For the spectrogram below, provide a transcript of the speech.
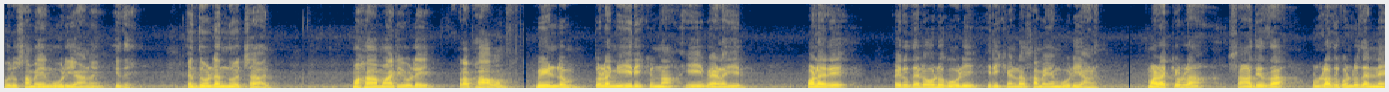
ഒരു സമയം കൂടിയാണ് ഇത്. എന്തുകൊണ്ടെന്ന് വെച്ചാൽ മഹാമാരിയുടെ പ്രഭാവം വീണ്ടും തുടങ്ങിയിരിക്കുന്ന ഈ വേളയിൽ വളരെ കരുതലോടുകൂടി ഇരിക്കേണ്ട സമയം കൂടിയാണ്. മഴയ്ക്കുള്ള സാധ്യത ഉള്ളതുകൊണ്ട് തന്നെ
